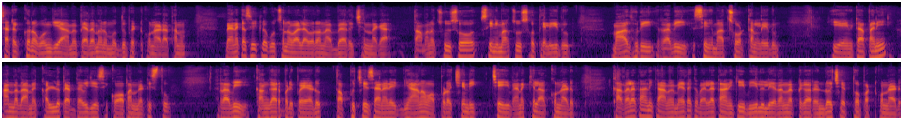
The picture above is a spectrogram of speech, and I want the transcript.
చటుక్కున వంగి ఆమె పెదమెను ముద్దు పెట్టుకున్నాడు అతను. వెనక సీట్లో కూర్చున్న వాళ్ళు ఎవరో నవ్వారు చిన్నగా. తమను చూసో సినిమా చూసో తెలియదు మాధురి రవి సినిమా చూడటం లేదు. ఏమిటా పని? అన్నది ఆమె కళ్ళు పెద్దవి చేసి కోపం నటిస్తూ. రవి కంగారు పడిపోయాడు. తప్పు చేశాననే జ్ఞానం అప్పుడొచ్చింది. చేయి వెనక్కి లాక్కున్నాడు. కదలటానికి ఆమె మీదకి వెళ్ళటానికి వీలు లేదన్నట్టుగా రెండో చేత్తో పట్టుకున్నాడు.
